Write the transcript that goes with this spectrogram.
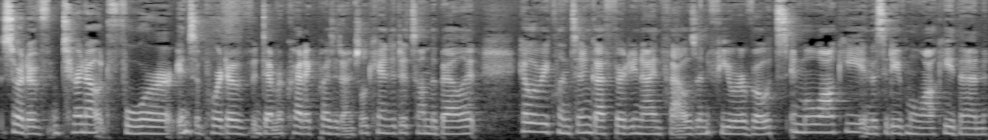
sort of turnout for in support of Democratic presidential candidates on the ballot, Hillary Clinton got 39,000 fewer votes in Milwaukee, in the city of Milwaukee, than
